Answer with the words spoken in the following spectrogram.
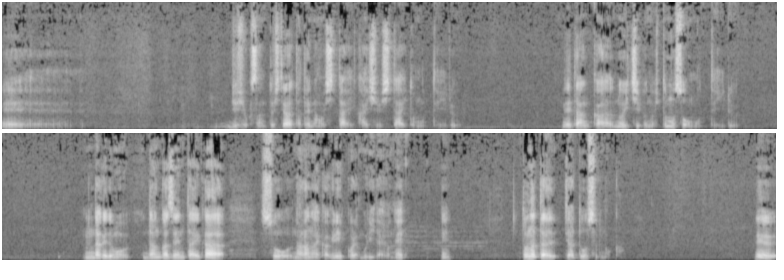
えー、住職さんとしては建て直したい改修したいと思っているで檀家の一部の人もそう思っている。だけども檀家全体がそうならない限りこれは無理だよね。ね。となったらじゃあどうするのか。で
